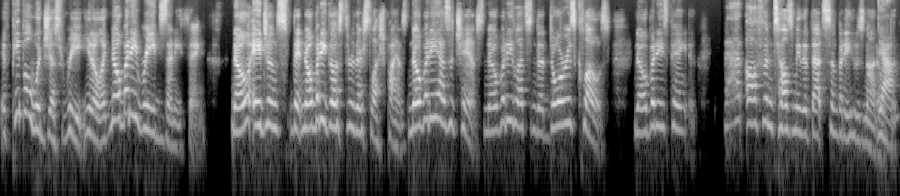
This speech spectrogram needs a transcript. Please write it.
if people would just read, you know, like nobody reads anything. No agents that nobody goes through their slush piles. Nobody has a chance. Nobody lets the door is closed. Nobody's paying. That often tells me that that's somebody who's not yeah. open.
